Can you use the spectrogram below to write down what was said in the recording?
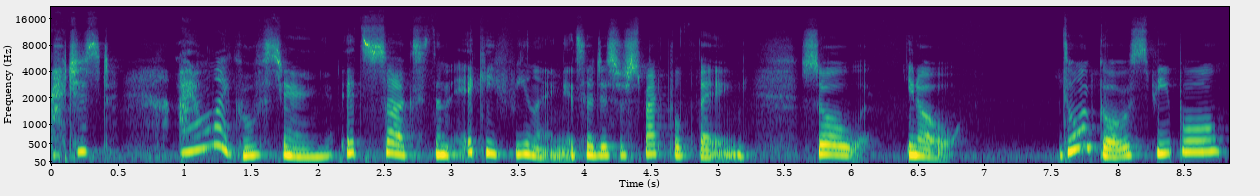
I just I don't like ghosting. It sucks. It's an icky feeling. It's a disrespectful thing. So, you know, don't ghost people.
